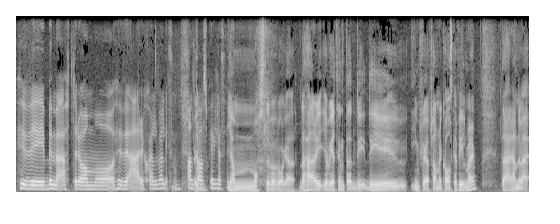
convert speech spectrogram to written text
hur vi bemöter dem och hur vi är själva. Liksom. Allt avspeglar sig. Jag måste få fråga. Det här, jag vet inte, det, det är influerat från amerikanska filmer. Det här händer mig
